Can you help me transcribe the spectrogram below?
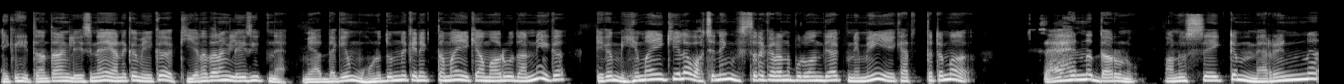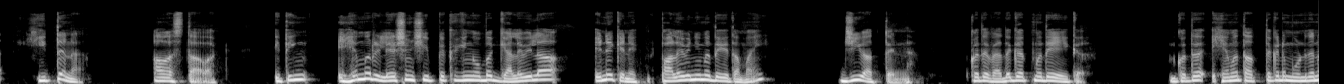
එක හිතන තරම් ලේසිනෑ යනක මේක කියන තරම් ලේසිත් නෑ. මේ අදගේ මුහුණ දුන්න කෙනෙක් තමයි එක අමාරුව දන්නේ. එක එක මෙහෙමයි කියලා වචනෙන් විස්තර කරන්න පුළුවන් දෙයක් නෙමේ ඒ ඇත්තටම සෑහෙන්න දරුණු මනුස්සෙක්ට මැරෙන්න හිතන අවස්ථාවක්. ඉතිං එහෙම රිලේෂන්ශිප් එකකින් ඔබ ගැලවිලා එන කෙනෙක් පලවෙනිම දේ තමයි ජීවත්වෙන්න කොද වැදගත්ම දේ ඒක. ගොද එහෙම තත්කට මුණදන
